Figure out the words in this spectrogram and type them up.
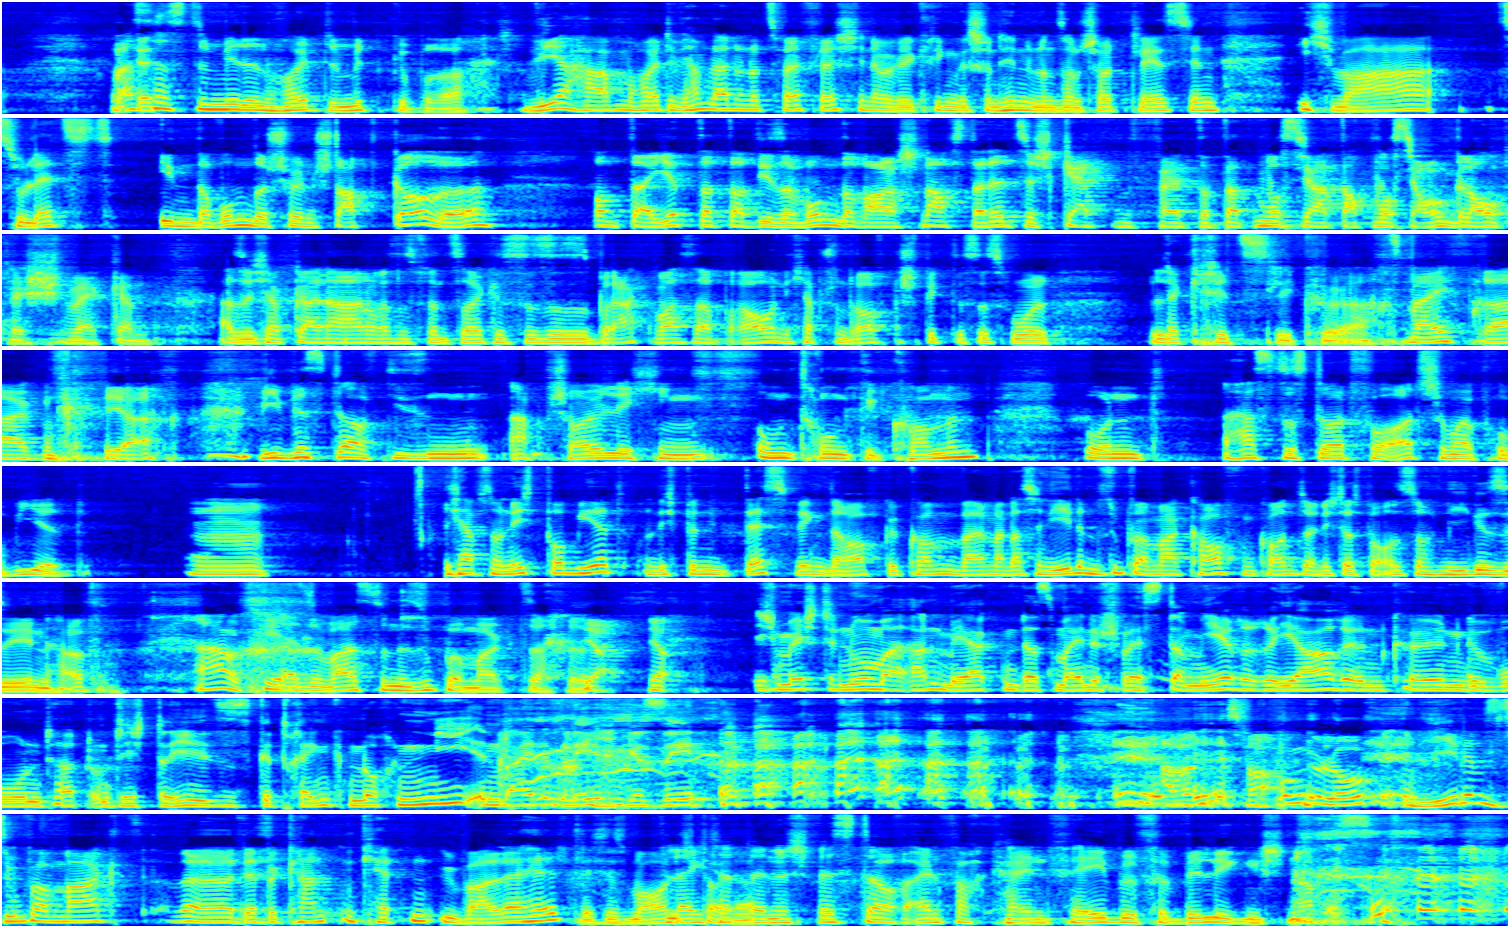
Und Was hast du mir denn heute mitgebracht? Wir haben heute, wir haben leider nur zwei Fläschchen, aber wir kriegen das schon hin in unserem Schottgläschen. Ich war zuletzt in der wunderschönen Stadt Gölle und da gibt es da diese wunderbare Schnaps, da nennt sich Kettenfett und das muss ja, das muss ja unglaublich schmecken. Also ich habe keine Ahnung, was das für ein Zeug ist. Das ist Brackwasser braun. Ich habe schon drauf gespickt, das ist wohl Lakritzlikör. Zwei Fragen. Ja. Wie bist du auf diesen abscheulichen Umtrunk gekommen und hast du es dort vor Ort schon mal probiert? Ich habe es noch nicht probiert und ich bin deswegen darauf gekommen, weil man das in jedem Supermarkt kaufen konnte und ich das bei uns noch nie gesehen habe. Ah, okay, also war es so eine Supermarktsache. Ja, ja. Ich möchte nur mal anmerken, dass meine Schwester mehrere Jahre in Köln gewohnt hat und ich dieses Getränk noch nie in meinem Leben gesehen habe. Aber es war ungelogen in jedem Supermarkt äh, der bekannten Ketten überall erhältlich. Das war auch Vielleicht hat deine Schwester auch einfach kein Fable für billigen Schnaps.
